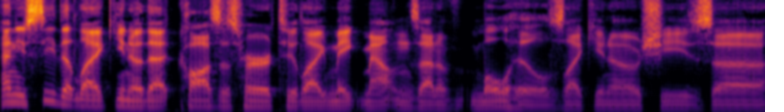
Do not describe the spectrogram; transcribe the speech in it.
and you see that like you know that causes her to like make mountains out of molehills like you know she's uh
